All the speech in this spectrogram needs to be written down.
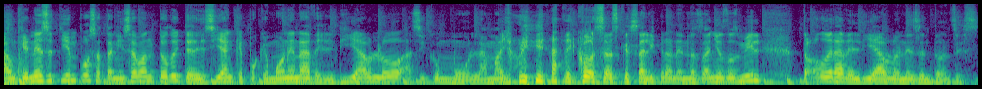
Aunque en ese tiempo satanizaban todo y te decían que Pokémon era del diablo, así como la mayoría de cosas que salieron en los años 2000, todo era del diablo en ese entonces.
